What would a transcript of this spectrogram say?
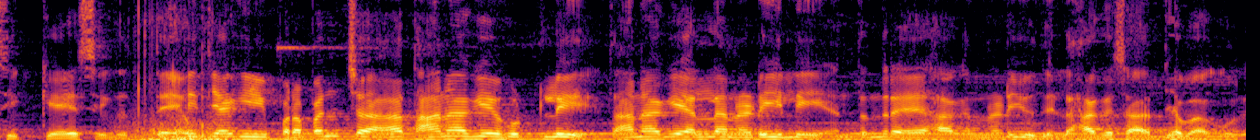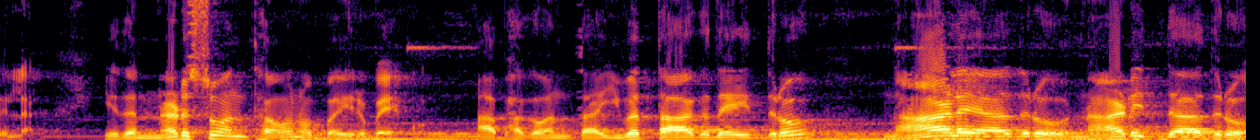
ಸಿಕ್ಕೇ ಸಿಗುತ್ತೆ. ರೀತಿಯಾಗಿ ಈ ಪ್ರಪಂಚ ತಾನಾಗೇ ಹುಟ್ಟಲಿ ತಾನಾಗೇ ಎಲ್ಲ ನಡೆಯಲಿ ಅಂತಂದರೆ ಹಾಗೆ ನಡೆಯುವುದಿಲ್ಲ, ಹಾಗೆ ಸಾಧ್ಯವಾಗುವುದಿಲ್ಲ. ಇದನ್ನು ನಡೆಸುವಂಥವನೊಬ್ಬ ಇರಬೇಕು. ಆ ಭಗವಂತ ಇವತ್ತಾಗದೇ ಇದ್ದರೂ ನಾಳೆ ಆದರೂ, ನಾಡಿದ್ದಾದರೂ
